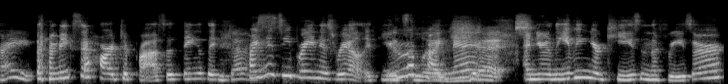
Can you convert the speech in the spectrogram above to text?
right. that makes it hard to process things It does. pregnancy brain is real if you're pregnant legit. and you're leaving your keys in the freezer,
